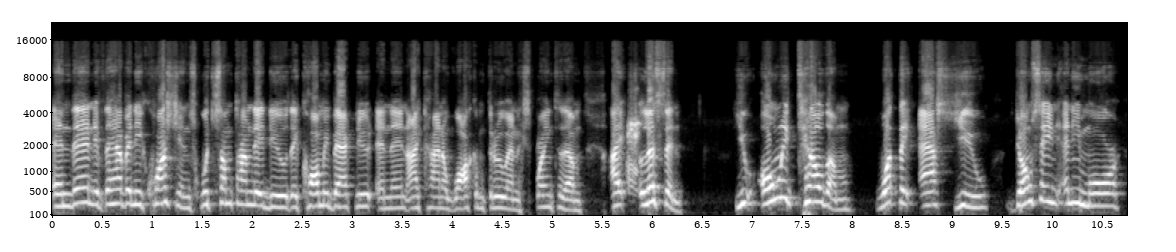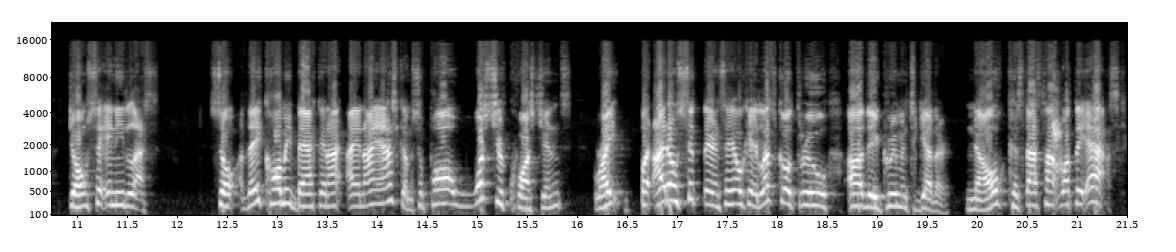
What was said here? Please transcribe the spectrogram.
And then if they have any questions, which sometimes they do, they call me back, dude, and then I kind of walk them through and explain to them. I listen, you only tell them what they asked you. Don't say any more, don't say any less. So they call me back and I and I ask them, so Paul, what's your questions? Right? But I don't sit there and say, okay, let's go through uh, the agreement together. No, because that's not what they ask.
